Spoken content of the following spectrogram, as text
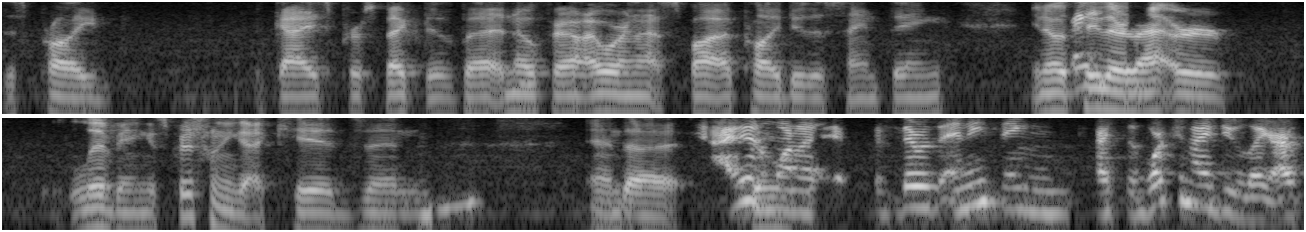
this probably guy's perspective, but no, if I were in that spot, I'd probably do the same thing. You know, it's right. either that or living, especially when you got kids and. Mm-hmm and uh, I didn't want to. If, if, there was anything, I said, "What can I do?" Like, I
